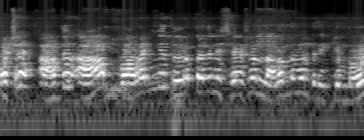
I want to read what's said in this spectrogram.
പക്ഷെ അത് ആ പറഞ്ഞു തീർത്തതിന് ശേഷം നടന്നുകൊണ്ടിരിക്കുമ്പോൾ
